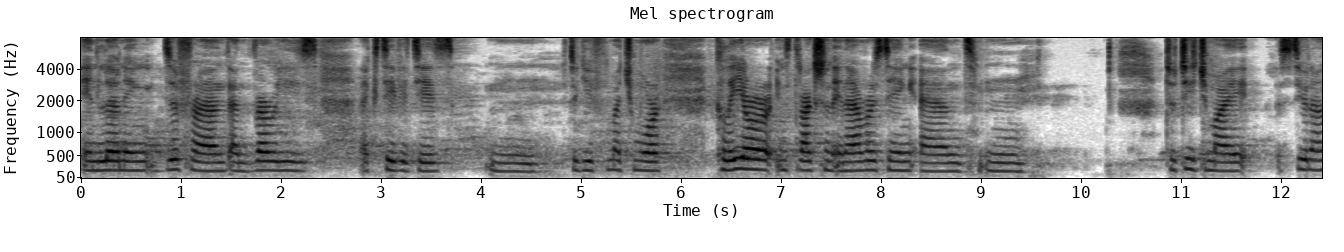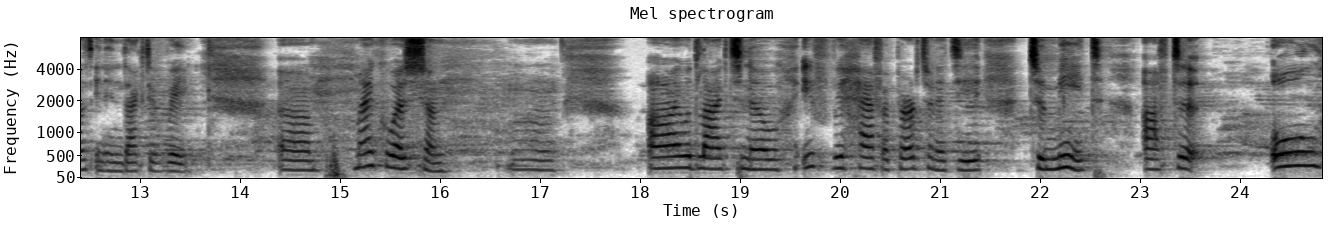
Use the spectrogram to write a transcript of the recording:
in learning different and various activities um, to give much more clear instruction in everything and um, to teach my students in inductive way. Um, my question. mm, I would like to know if we have opportunity to meet after all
